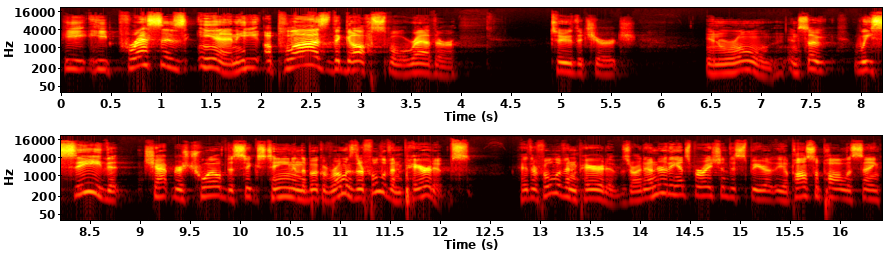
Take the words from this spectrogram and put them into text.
he, he presses in, he applies the gospel, rather, to the church in Rome. And so we see that chapters 12 to 16 in the book of Romans, they're full of imperatives. Okay, they're full of imperatives, right? Under the inspiration of the Spirit, the Apostle Paul is saying,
